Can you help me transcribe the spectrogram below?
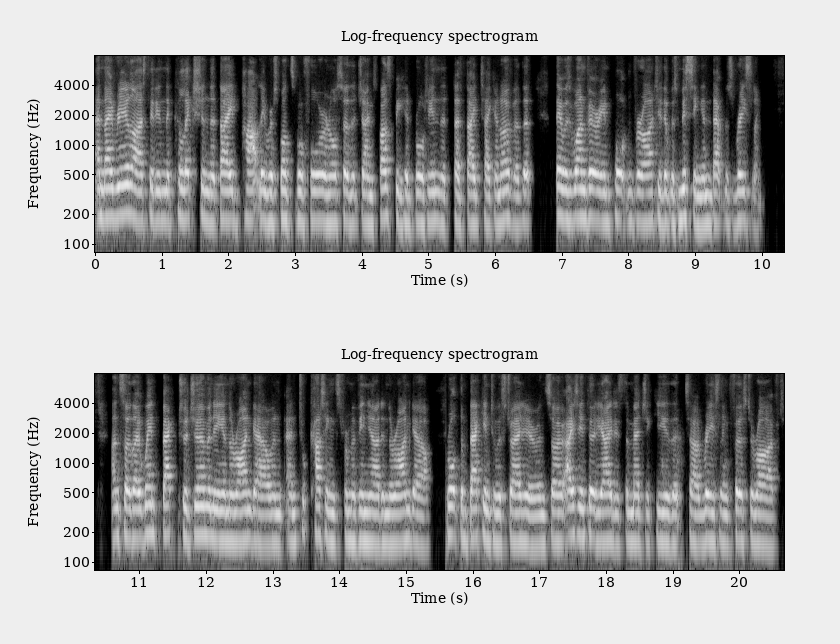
And they realised that in the collection that they'd partly responsible for, and also that James Busby had brought in that, that they'd taken over, that there was one very important variety that was missing, and that was Riesling. And so they went back to Germany in the Rheingau and, and took cuttings from a vineyard in the Rheingau brought them back into Australia. And so 1838 is the magic year that uh, Riesling first arrived.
